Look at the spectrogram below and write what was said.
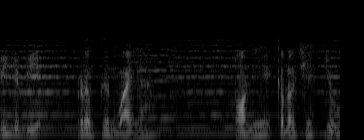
มิยาบิเริ่มเคลื่อนไหวแล้ว ตอนนี้กำลังเช็คอยู่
